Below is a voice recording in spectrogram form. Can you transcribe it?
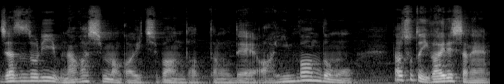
ジャズドリーム長島が1番だったのであインバウンドもちょっと意外でしたね。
